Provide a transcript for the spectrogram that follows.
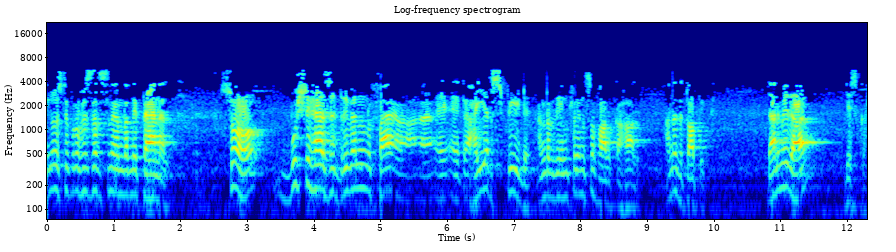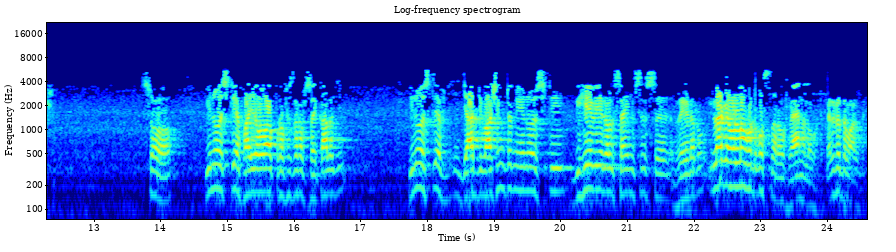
యూనివర్సిటీ ప్రొఫెసర్స్ని అందరినీ panel so Bush has driven at higher speed under the influence of alcohol అన్నది టాపిక్ దాని మీద discussion so university of Iowa professor of psychology university of George Washington university behavioural sciences reader ఇలాగే వాళ్ళని పట్టుకొస్తారు ఒక ప్యానల్ ఒకటి పెద్ద పెద్ద వాళ్ళని.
